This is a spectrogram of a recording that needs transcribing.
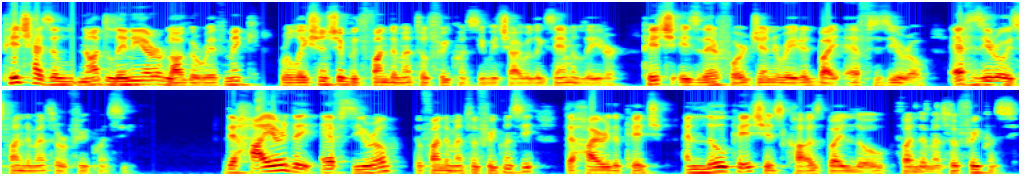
Pitch has a not linear logarithmic relationship with fundamental frequency, which I will examine later. Pitch is therefore generated by F0. F0 is fundamental frequency. The higher the F0, the fundamental frequency, the higher the pitch, and low pitch is caused by low fundamental frequency.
